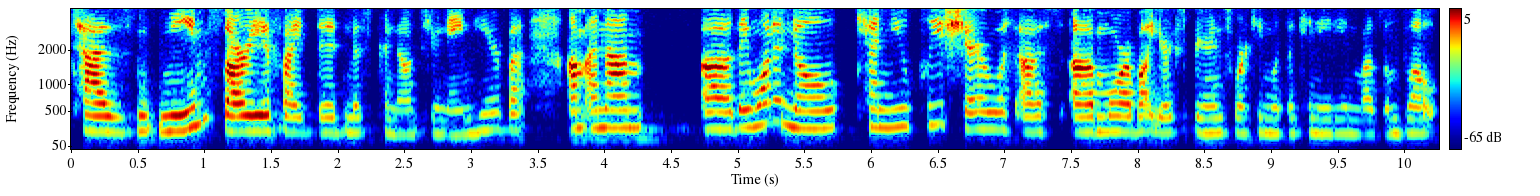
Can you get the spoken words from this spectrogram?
Tasneem. Sorry if I did mispronounce your name here, but um, Anam, uh, they want to know, can you please share with us uh, more about your experience working with the Canadian Muslim vote?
